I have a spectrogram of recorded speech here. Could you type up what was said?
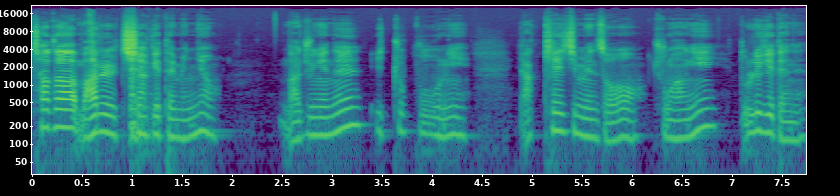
차가 말을 취하게 되면요. 나중에는 이쪽 부분이 약해지면서 중앙이 뚫리게 되는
